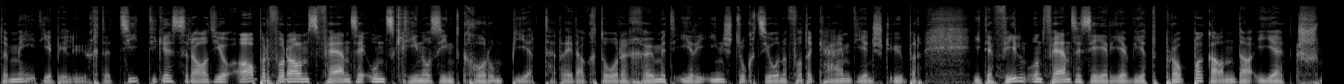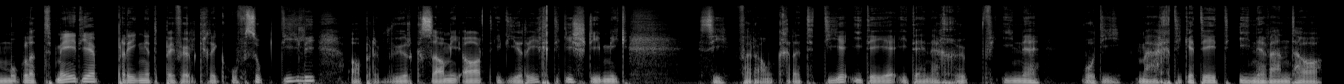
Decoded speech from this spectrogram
der Medien beleuchten. Zeitungen, das Radio, aber vor allem das Fernsehen und das Kino sind korrumpiert. Redaktoren kommen ihre Instruktionen von den Geheimdienst über. In den Film- und Fernsehserien wird Propaganda eingeschmuggelt. Die Medien bringen die Bevölkerung auf subtile, aber wirksame Art in die richtige Stimmung. Sie verankern die Ideen in diesen Köpfen, wo die Mächtigen dort rein haben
